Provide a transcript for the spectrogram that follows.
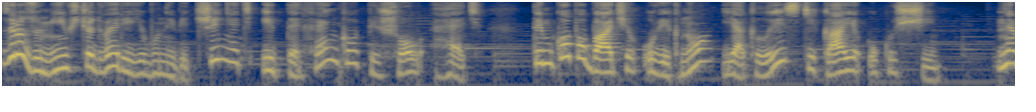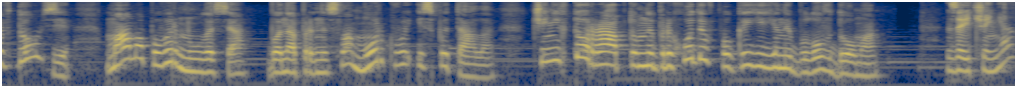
зрозумів, що двері йому не відчинять, і тихенько пішов геть. Тимко побачив у вікно, як лис тікає у кущі. Невдовзі мама повернулася. Вона принесла моркву і спитала, чи ніхто раптом не приходив, поки її не було вдома. Зайчиня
